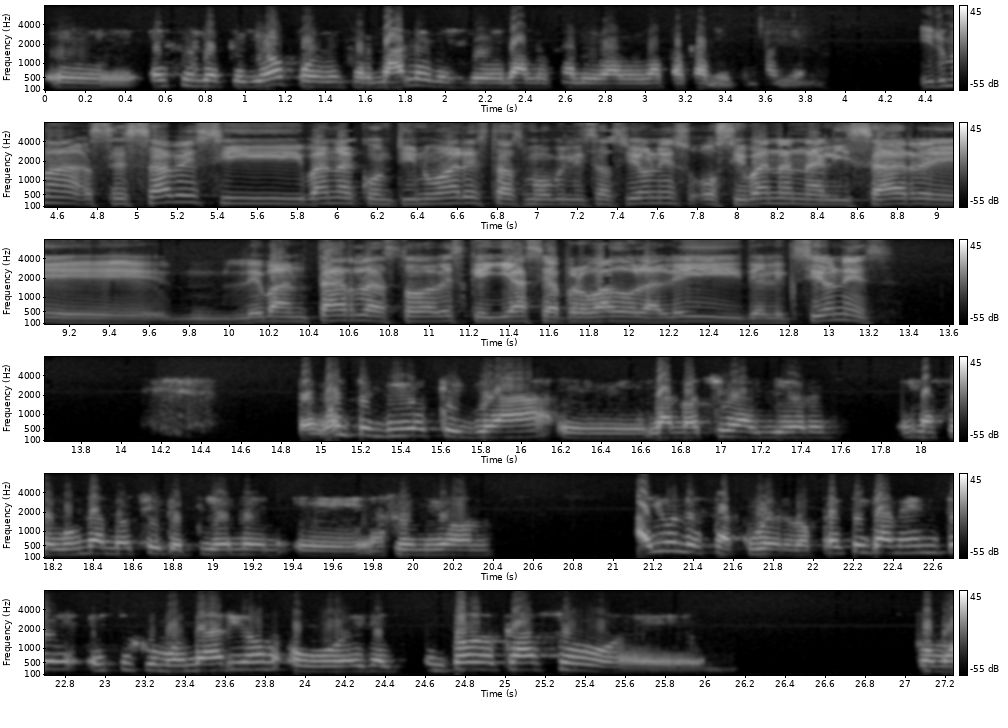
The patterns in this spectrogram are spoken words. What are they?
eh, eso es lo que yo puedo informarle desde la localidad de Apacán, compañero. Irma, ¿se sabe si van a continuar estas movilizaciones o si van a analizar eh, levantarlas toda vez que ya se ha aprobado la ley de elecciones? Tengo entendido que ya eh, la noche de ayer es la segunda noche que tienen eh, la reunión. Hay un desacuerdo. Prácticamente estos comunarios, o en, todo caso, eh, como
